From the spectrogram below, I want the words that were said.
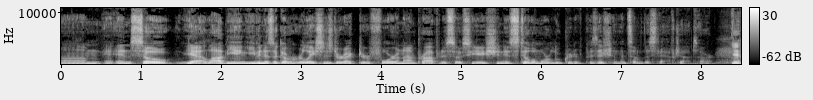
Um, and, and so, yeah, lobbying, even as a government relations director for a nonprofit association, is still a more lucrative position than some of the staff jobs are. Yeah.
